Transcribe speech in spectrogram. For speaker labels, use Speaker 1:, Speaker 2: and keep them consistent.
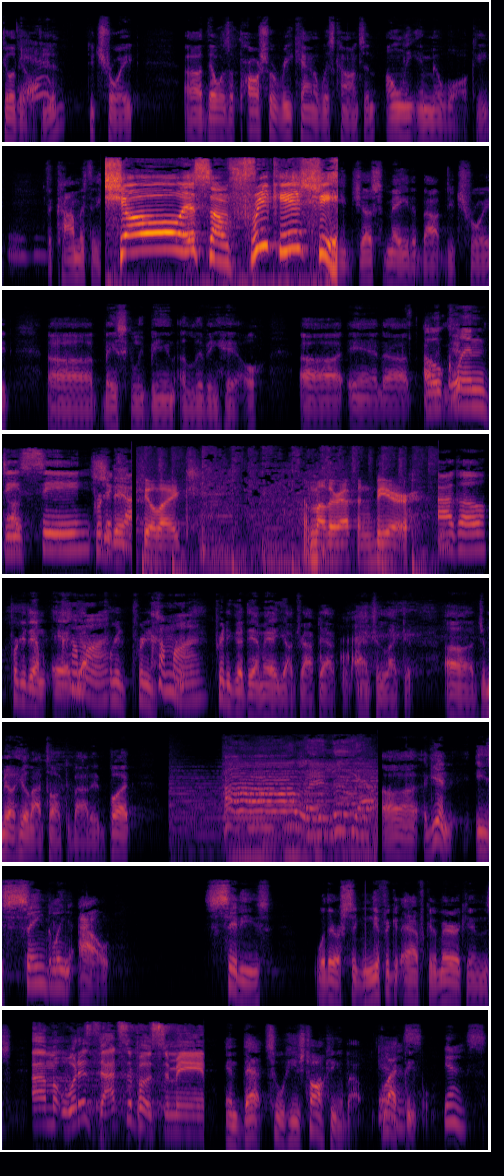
Speaker 1: Philadelphia, Detroit. Uh, there was a partial recount of Wisconsin, only in Milwaukee. The comments that
Speaker 2: Show is some freaky shit.
Speaker 1: he just made about Detroit, uh, basically being a living hell. Uh, and uh, I'll admit,
Speaker 3: Oakland,
Speaker 1: uh,
Speaker 3: D.C.,
Speaker 1: pretty damn,
Speaker 4: I feel like a mother effing beer.
Speaker 3: Chicago.
Speaker 1: pretty damn ad.
Speaker 3: Come
Speaker 1: y'all-
Speaker 3: on.
Speaker 1: pretty, pretty,
Speaker 3: Come
Speaker 1: pretty,
Speaker 3: on.
Speaker 1: pretty good damn ad y'all dropped out. I actually liked it. Uh, Jemele Hill and I talked about it, but uh, again, he's singling out cities where there are significant African Americans,
Speaker 5: Um, what is that supposed to mean?
Speaker 1: and that's who he's talking about. Black people.
Speaker 3: Yes.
